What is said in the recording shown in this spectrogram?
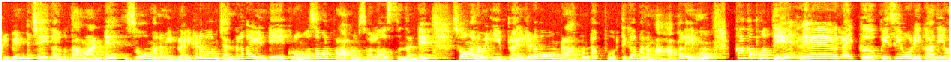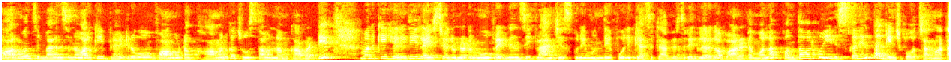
ప్రివెంట్ చేయగలుగుతామా అంటే సో మనం ఈ బ్లైటెడ్ ఓమ్ జనరల్గా ఏంటి క్రోమోజోమల్ ప్రాబ్లమ్స్ వల్ల వస్తుందండి. సో మనం ఈ బ్లైటెడ్ ఓమ్ రాకుండా పూర్తిగా మనం ఆపలేము. కాకపోతే లైక్ పీసీఓడి కానీ హార్మోన్స్ ఇంబ్యాలెన్స్ ఉన్న వాళ్ళకి బ్లైటెడ్ ఓమ్ ఫామ్ అవటం కామన్గా చూస్తూ ఉన్నాం కాబట్టి మనకి హెల్దీ లైఫ్ స్టైల్ ఉండటము ప్రెగ్నెన్సీ ప్లాన్ చేసుకునే ముందే ఫోలిక్ యాసిడ్ టాబ్లెట్స్ రెగ్యులర్గా వాడటం వల్ల కొంతవరకు ఈ రిస్క్ అనేది తగ్గించుకోవచ్చు అనమాట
